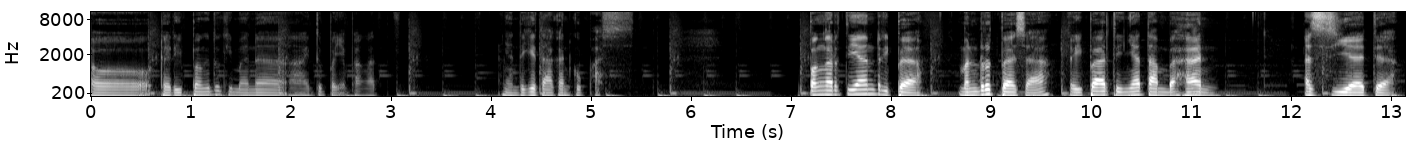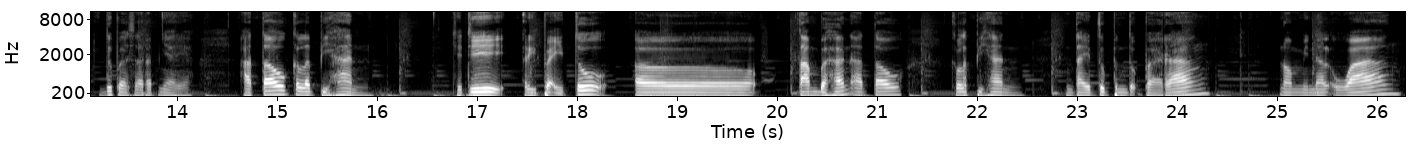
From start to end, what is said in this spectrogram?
oh, dari bank itu gimana? Nah, itu banyak banget. Nanti kita akan kupas. Pengertian riba. Menurut bahasa riba artinya tambahan aziada. Itu bahasa Arabnya ya. Atau kelebihan. Jadi riba itu eh, tambahan atau kelebihan. Entah itu bentuk barang nominal uang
